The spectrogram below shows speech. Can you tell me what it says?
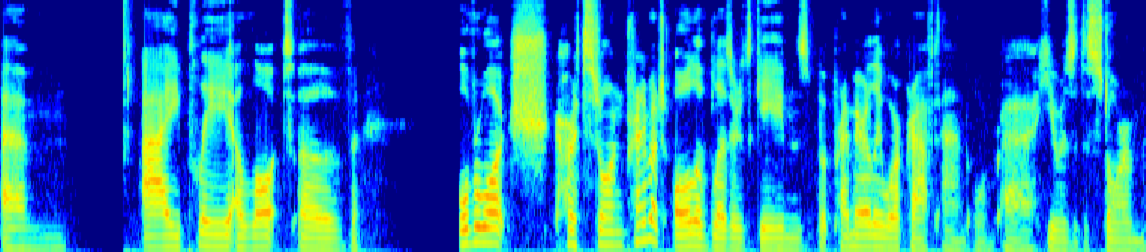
Um, I play a lot of Overwatch, Hearthstone, pretty much all of Blizzard's games, but primarily Warcraft and uh, Heroes of the Storm.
